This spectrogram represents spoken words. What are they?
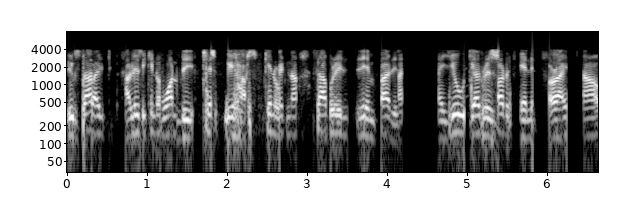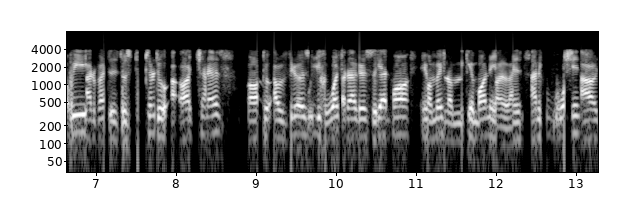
You start by at least thinking of one of the things we have spoken right now, start putting it in practice you get result in it. Alright, now we advise you to turn to our channels or to our videos. You can watch other videos to get more information on making money online. And watching our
